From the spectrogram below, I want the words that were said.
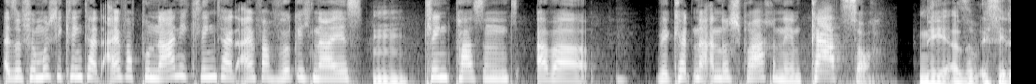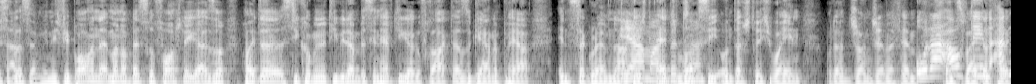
Also für Muschi klingt halt einfach, Punani klingt halt einfach wirklich nice. Mhm. Klingt passend, aber wir könnten eine andere Sprache nehmen. Katzo. Nee, also ich sehe das alles irgendwie nicht. Wir brauchen da immer noch bessere Vorschläge. Also heute ist die Community wieder ein bisschen heftiger gefragt. Also gerne per Instagram-Nachricht Ja, at. Roxy-Wayne oder JohnJamFM. Oder weiter den vollklatschen.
